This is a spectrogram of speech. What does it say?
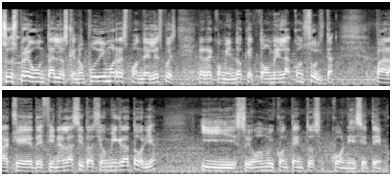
sus preguntas, los que no pudimos responderles, pues les recomiendo que tomen la consulta para que definan la situación migratoria y estuvimos muy contentos con ese tema.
